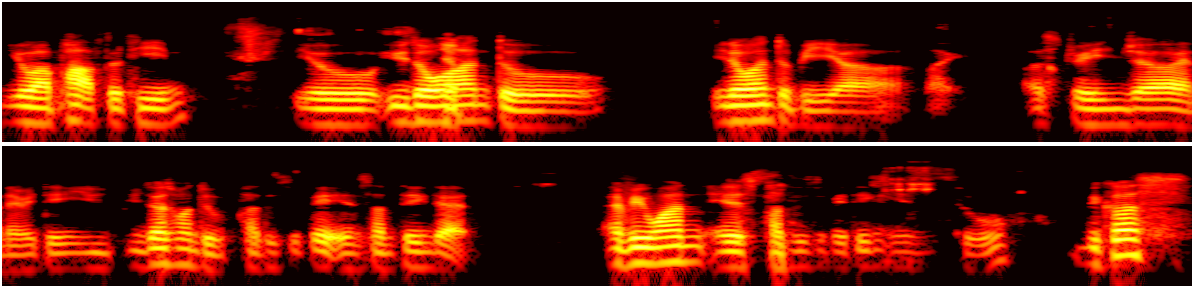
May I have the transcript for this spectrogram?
you are part of the team. You you don't Yep. want to you don't want to be a like a stranger and everything. You you just want to participate in something that everyone is participating in too. Because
